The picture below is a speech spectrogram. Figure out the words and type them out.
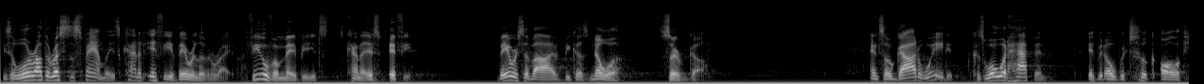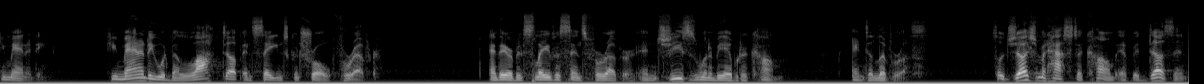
He said, well, what about the rest of his family? It's kind of iffy if they were living right. A few of them, maybe. It's, it's kind of iffy. They were survived because Noah served God. And so God waited, because what would happen if it overtook all of humanity? Humanity would have been locked up in Satan's control forever. And they would have been slaves of sins forever. And Jesus wouldn't be able to come and deliver us. So judgment has to come. If it doesn't,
